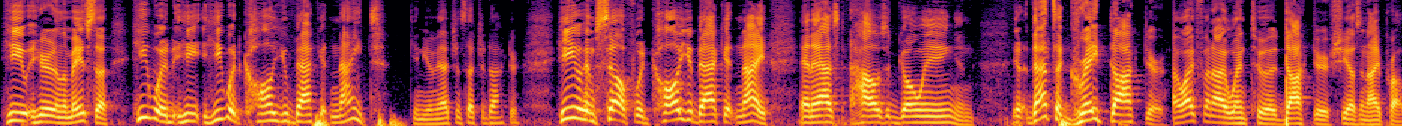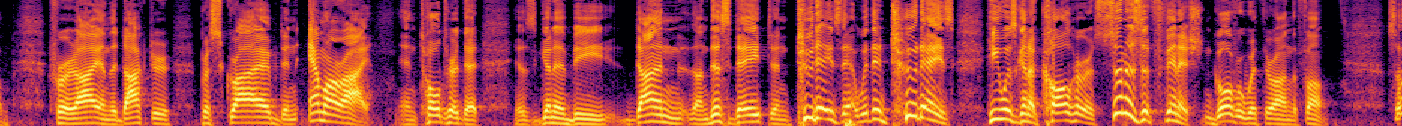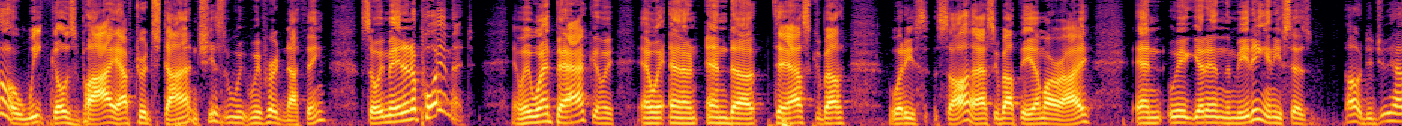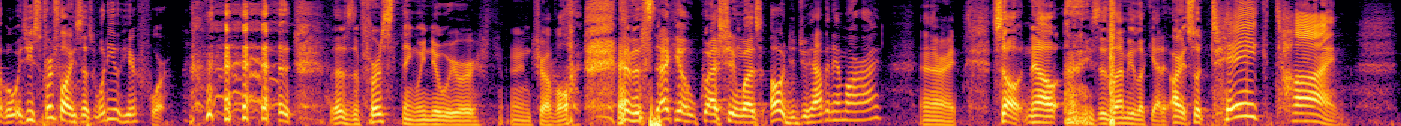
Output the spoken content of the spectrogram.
he here in La Mesa, he would, he, he would call you back at night. Can you imagine such a doctor? He himself would call you back at night and ask, How's it going? And you know, that's a great doctor. My wife and I went to a doctor, she has an eye problem, for an eye, and the doctor prescribed an MRI and told her that it was going to be done on this date and two days within two days he was going to call her as soon as it finished and go over with her on the phone so a week goes by after it's done. She's, we, have heard nothing. So we made an appointment. And we went back and, we, and, we, and, and uh, to ask about what he saw, ask about the MRI. And we get in the meeting and he says, Oh, did you have? He's, first of all, he says, What are you here for? that was the first thing we knew we were in trouble. And the second question was, Oh, did you have an MRI? All right. So now he says, Let me look at it. All right, so take time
